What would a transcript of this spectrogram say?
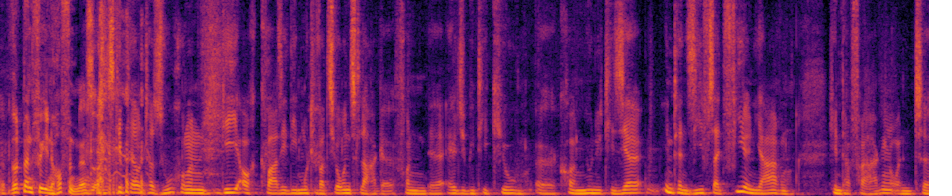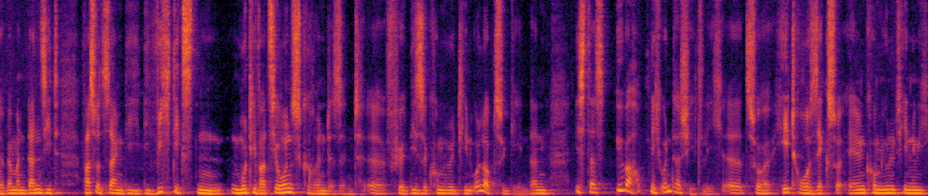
Wird man für ihn hoffen, ne? So. Es gibt ja Untersuchungen, die auch quasi die Motivationslage von der LGBTQ-Community sehr intensiv seit vielen Jahren hinterfragen. Und äh, wenn man dann sieht, was sozusagen die, die wichtigsten Motivationsgründe sind, äh, für diese Community in Urlaub zu gehen, dann ist das überhaupt nicht unterschiedlich äh, zur heterosexuellen Community, nämlich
